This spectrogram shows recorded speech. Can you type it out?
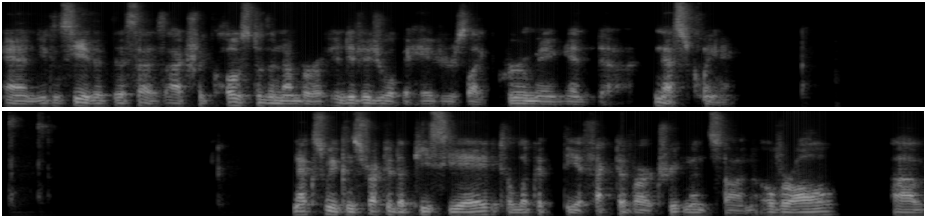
And you can see that this is actually close to the number of individual behaviors like grooming and uh, nest cleaning. Next, we constructed a PCA to look at the effect of our treatments on overall uh,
